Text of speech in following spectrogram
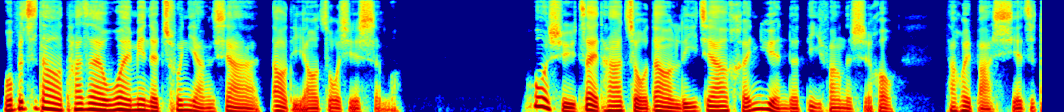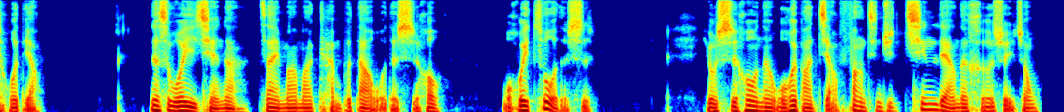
我不知道他在外面的春阳下到底要做些什么。或许在他走到离家很远的地方的时候，他会把鞋子脱掉。那是我以前呐，在妈妈看不到我的时候，我会做的事。有时候呢，我会把脚放进去清凉的河水中。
